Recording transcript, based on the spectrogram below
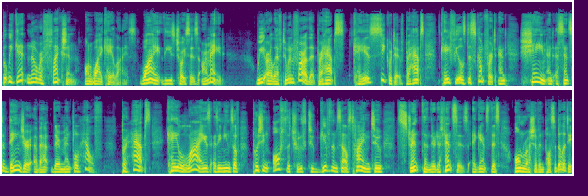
but we get no reflection on why K lies, why these choices are made we are left to infer that perhaps K is secretive, perhaps K feels discomfort and shame and a sense of danger about their mental health. Perhaps K lies as a means of pushing off the truth to give themselves time to strengthen their defenses against this onrush of impossibility.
